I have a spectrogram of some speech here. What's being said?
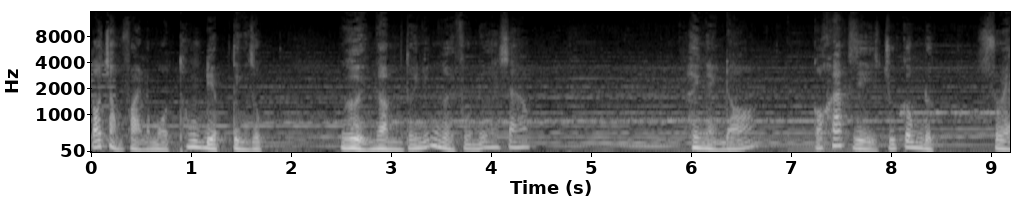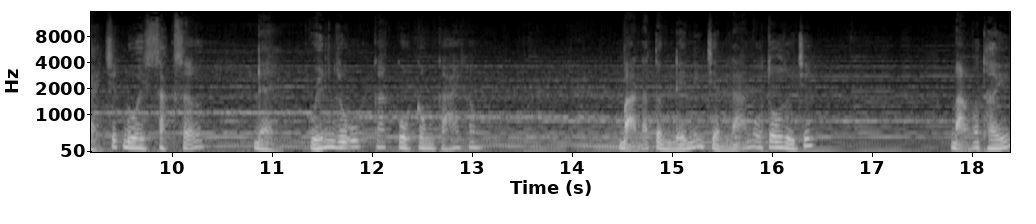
đó chẳng phải là một thông điệp tình dục gửi ngầm tới những người phụ nữ hay sao hình ảnh đó có khác gì chú công đực xòe chiếc đuôi sặc sỡ để quyến rũ các cô công cái không? Bạn đã từng đến những triển lãm ô tô rồi chứ? Bạn có thấy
